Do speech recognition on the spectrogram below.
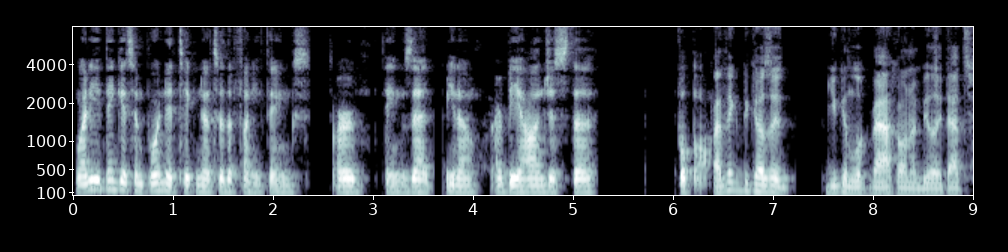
Why do you think it's important to take notes of the funny things or things that you know are beyond just the football? I think because it you can look back on it and be like, that's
